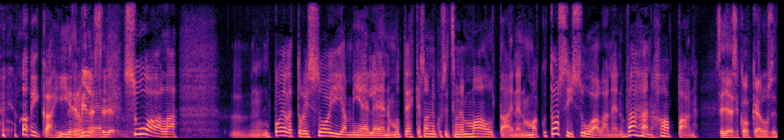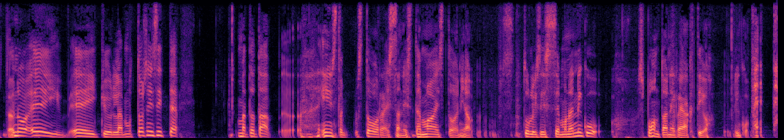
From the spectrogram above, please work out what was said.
Aika hirveä. millä se- Suola. Mm, Pojalle tuli soija mieleen, mutta ehkä se on niinku sitten semmoinen maltainen maku. Tosi suolainen, vähän hapan. Se jäi se kokeilu sitten. No ei, ei kyllä, mutta tosin sitten mä tota äh, Insta-storeissani sitä maistoin ja tuli siis semmoinen niinku spontaani reaktio, niinku vettä,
